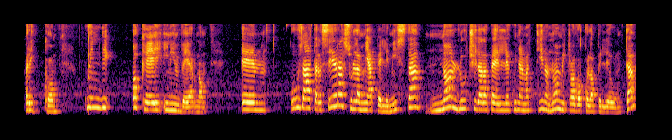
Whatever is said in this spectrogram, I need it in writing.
ricco. Quindi ok in inverno. Ehm, usata la sera sulla mia pelle mista non lucida la pelle quindi al mattino non mi trovo con la pelle unta.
